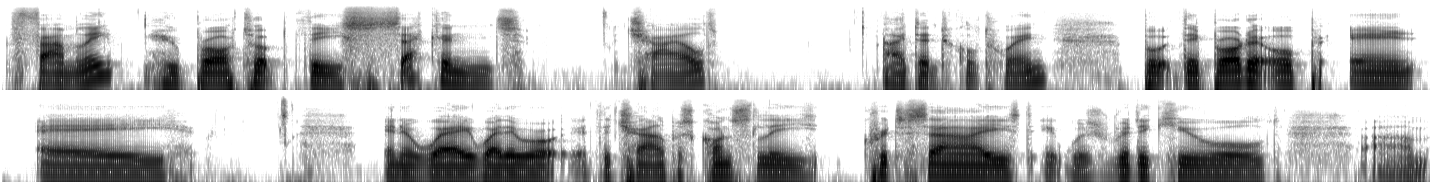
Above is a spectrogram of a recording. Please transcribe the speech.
family who brought up the second child, identical twin, but they brought it up in a in a way where they were the child was constantly criticized, it was ridiculed, um,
